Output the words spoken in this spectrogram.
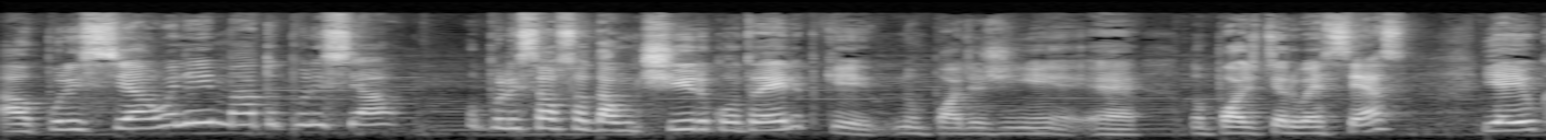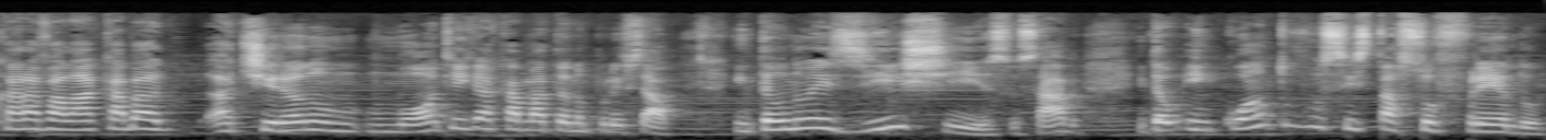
ao policial, ele mata o policial. O policial só dá um tiro contra ele, porque não pode agir, é, não pode ter o excesso E aí o cara vai lá, acaba atirando um monte e acaba matando o policial. Então não existe isso, sabe? Então, enquanto você está sofrendo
